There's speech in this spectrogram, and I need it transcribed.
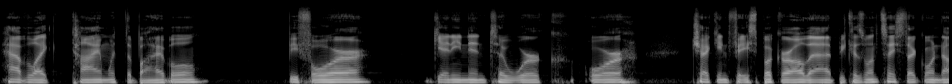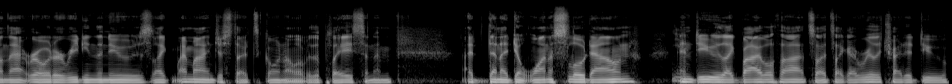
have like time with the Bible before getting into work or checking Facebook or all that because once I start going down that road or reading the news, like my mind just starts going all over the place and I'm I then I don't want to slow down Yeah. and do like Bible thoughts. So it's like I really try to do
